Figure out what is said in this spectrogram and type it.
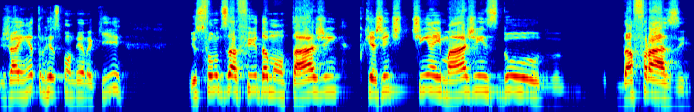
já entro respondendo aqui. Isso foi um desafio da montagem, porque a gente tinha imagens do, da frase.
